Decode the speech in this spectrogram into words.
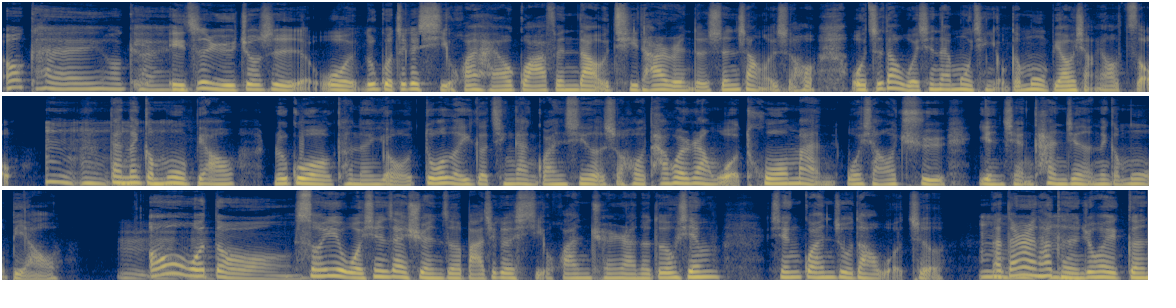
OK OK，以至于就是我如果这个喜欢还要瓜分到其他人的身上的时候，我知道我现在目前有个目标想要走，嗯嗯，但那个嗯。目标如果可能有多了一个情感关系的时候，它会让我拖慢我想要去眼前看见的那个目标。嗯哦，我懂，所以我现在选择把这个喜欢全然的都先先关注到我这。那当然，他可能就就会跟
